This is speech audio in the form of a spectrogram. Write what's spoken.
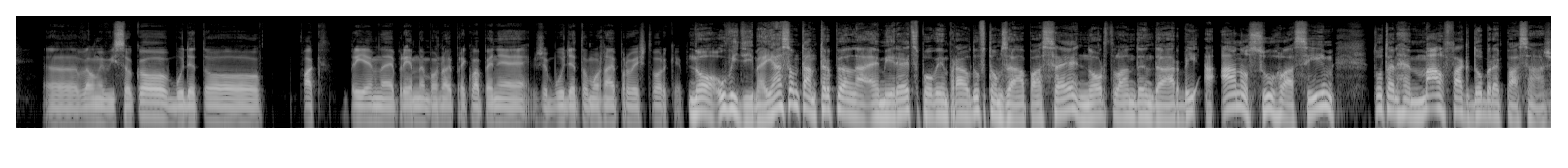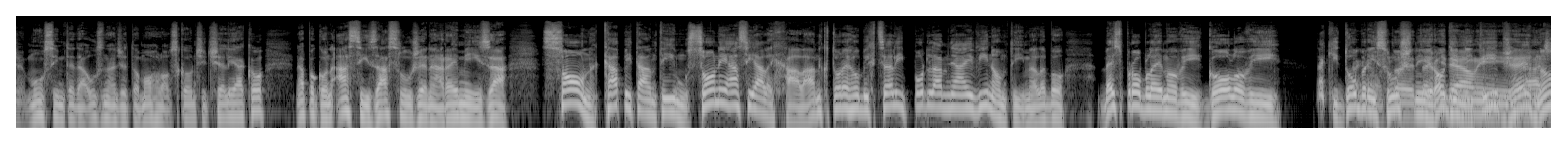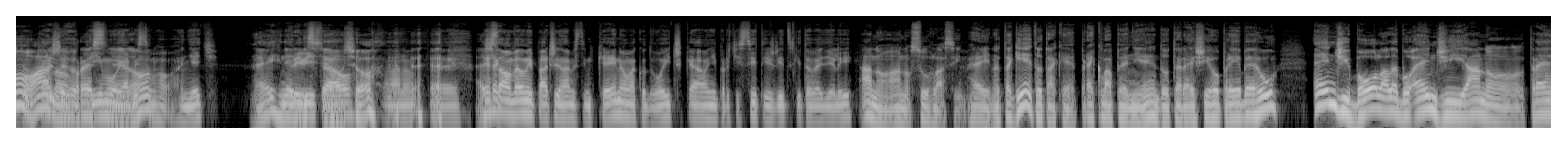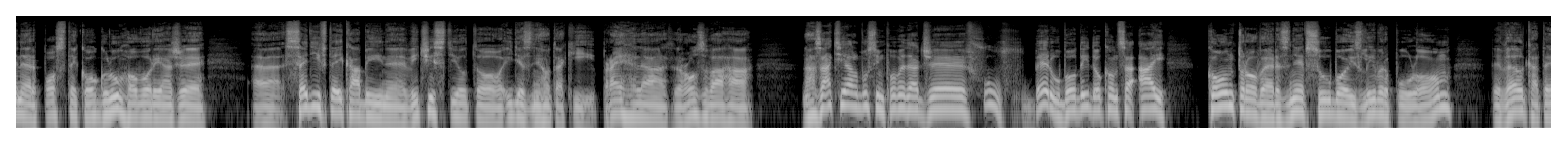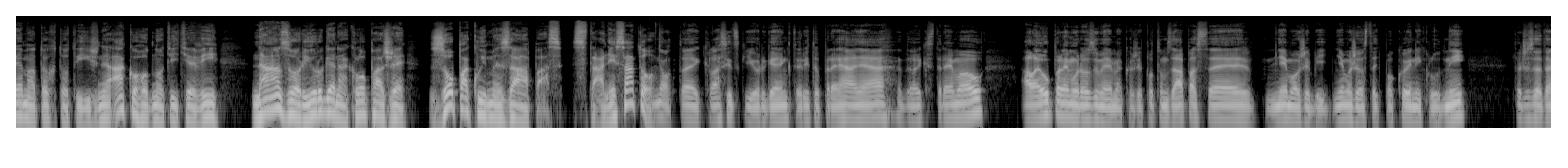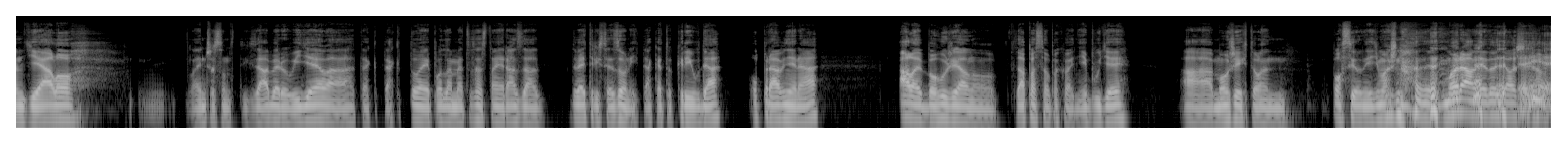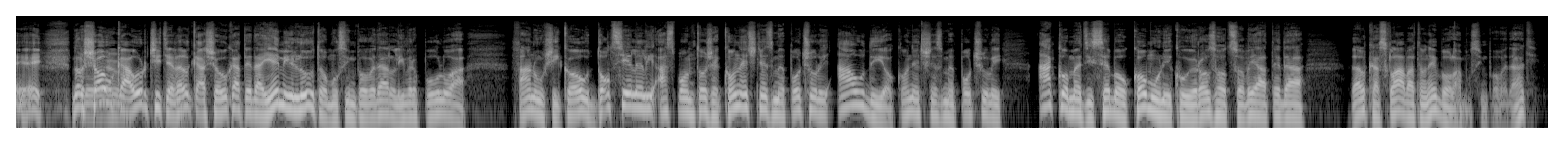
veľmi vysoko. Bude to fakt príjemné, príjemné možno aj prekvapenie, že bude to možno aj prvej štvorke. No, uvidíme. Ja som tam trpel na Emirates, poviem pravdu, v tom zápase North London Derby a áno, súhlasím, Tottenham mal fakt dobré pasáže. Musím teda uznať, že to mohlo skončiť čeliako. Napokon asi zaslúžená remíza. Son, kapitán týmu. Son je asi ale chalan, ktorého by chceli podľa mňa aj v inom týme, lebo bezproblémový, gólový, taký dobrý, tak, slušný, to je, to rodinný typ, že? No, áno, presne. Týmu, ja by no. som ho hneď Hej, hneď privítal. By ste ho, čo? Áno, to je. Mne sa vám veľmi páči, nám s tým Kaneom ako dvojička, oni proti City vždycky to vedeli. Áno, áno, súhlasím. Hej, no tak je to také prekvapenie do terajšieho priebehu. Angie Ball, alebo Angie, áno, tréner Poste Koglu, hovoria, že uh, sedí v tej kabíne, vyčistil to, ide z neho taký prehľad, rozvaha. No zatiaľ musím povedať, že fú, berú body, dokonca aj kontroverzne v súboji s Liverpoolom, to je veľká téma tohto týždňa. Ako hodnotíte vy názor Jurgena Klopa, že zopakujme zápas? Stane sa to? No, to je klasický Jurgen, ktorý to preháňa do extrémov, ale úplne mu rozumiem, akože po tom zápase nemôže, byť, nemôže ostať pokojný, kľudný. To, čo sa tam dialo, len čo som z tých záberov videl, a tak, tak to je podľa mňa, to sa stane raz za dve, tri sezóny. Takáto krivda, oprávnená, ale bohužiaľ no, v zápase opakovať nebude a môže ich to len posilniť možno morálne do ďalšieho. Hej, hej, hej. No šovka, určite veľká šovka, teda je mi ľúto, musím povedať, Liverpoolu a fanúšikov docielili aspoň to, že konečne sme počuli audio, konečne sme počuli, ako medzi sebou komunikujú rozhodcovia, teda veľká sláva to nebola, musím povedať.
